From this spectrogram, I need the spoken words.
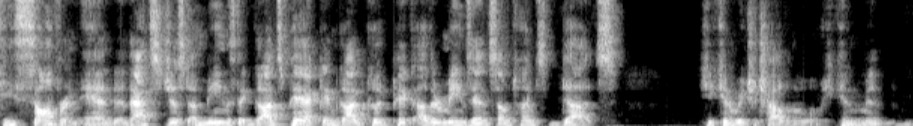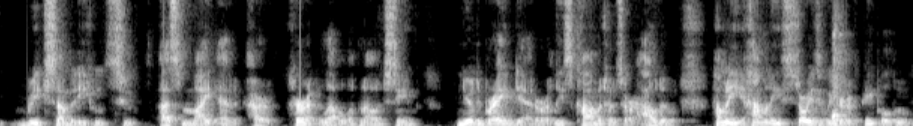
he's sovereign, and that's just a means that God's picked, and God could pick other means and sometimes does. He can reach a child in the womb. He can reach somebody who to us might, at our current level of knowledge, seem nearly brain dead, or at least comatose, or out of. How many how many stories have we heard of people who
